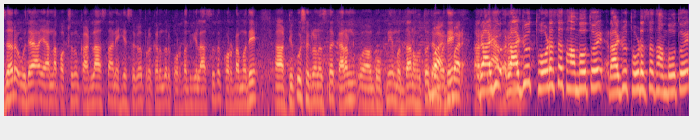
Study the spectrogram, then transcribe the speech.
जर उद्या यांना पक्षातून काढला असता आणि हे सगळं प्रकरण जर कोर्टात गेलं असतं तर कोर्टामध्ये टिकू शकलं नसतं. कारण गोपनीय मतदान होतं त्यामध्ये. राजू राजू थोडंसं थांबवतोय. राजू थोडंसं थांबवतोय.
